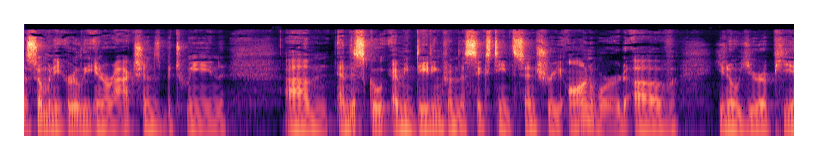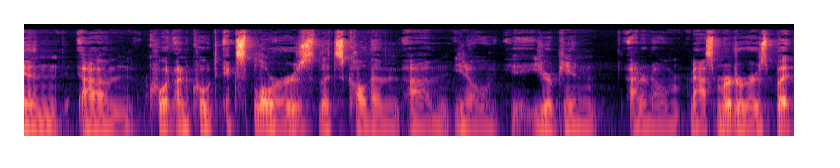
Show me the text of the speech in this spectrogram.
so many early interactions between, um, and this go, I mean, dating from the 16th century onward of, you know, European um, quote unquote explorers, let's call them, um, you know, European, I don't know, mass murderers, but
